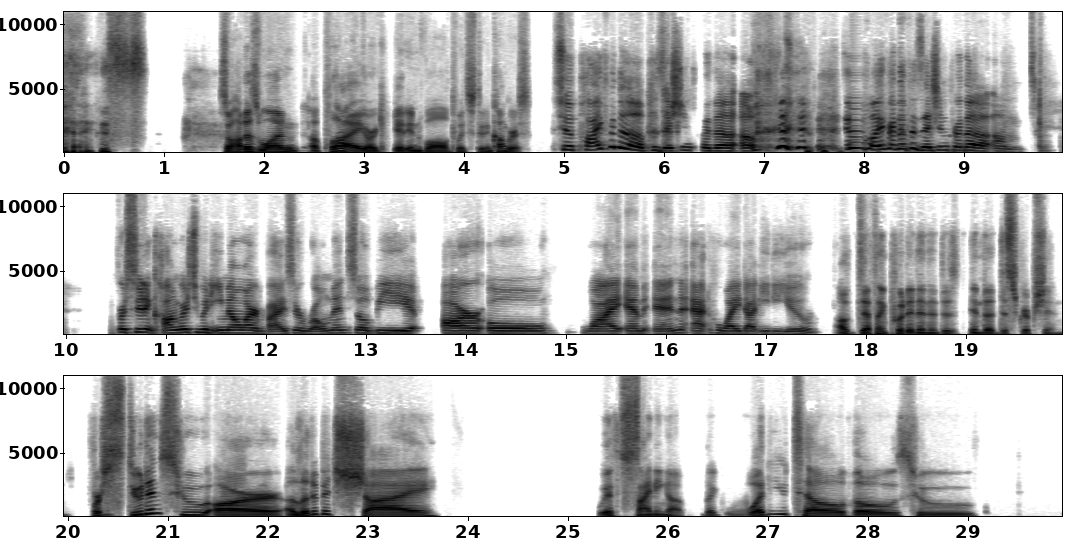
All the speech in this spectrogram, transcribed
So how does one apply or get involved with Student Congress? To apply for the position for the oh to apply for the position for the um for student congress you would email our advisor roman so it'll be r-o-y-m-n at hawaii.edu I'll definitely put it in the in the description. For students who are a little bit shy with signing up, like what do you tell those who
